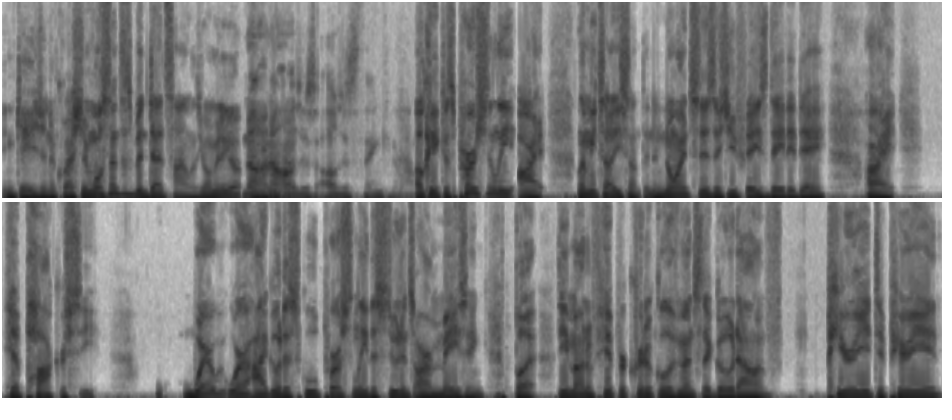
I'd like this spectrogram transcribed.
engage in a question. Well, since it's been dead silence, you want me to go? No, no? I was just, I was just thinking about. Okay, because personally, all right, let me tell you something. Annoyances that you face day to day, all right, hypocrisy. Where where I go to school personally, the students are amazing, but the amount of hypocritical events that go down, period to period,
